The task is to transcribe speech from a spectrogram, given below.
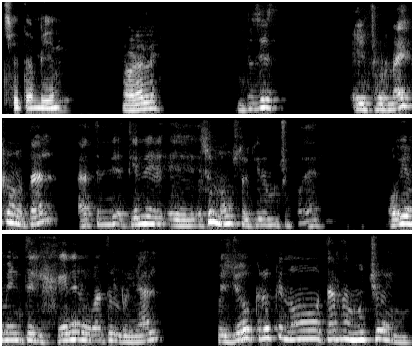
Sí, también. Órale. Entonces, el Fortnite como tal tiene, eh, es un monstruo, tiene mucho poder. Obviamente el género Battle Royale, pues yo creo que no tarda mucho en,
